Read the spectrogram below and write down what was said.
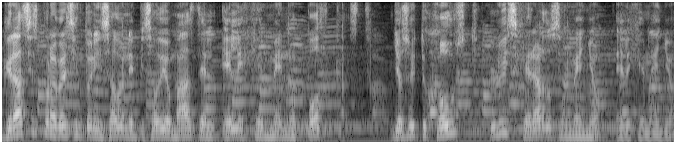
Gracias por haber sintonizado un episodio más del LG Meno Podcast. Yo soy tu host, Luis Gerardo Cermeño, LG Meño,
